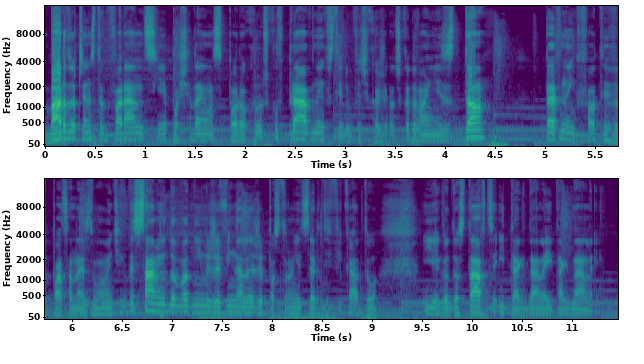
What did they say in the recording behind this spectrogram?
Bardzo często gwarancje posiadają sporo kruczków prawnych, w stylu wysokość odszkodowania jest do pewnej kwoty wypłacana jest w momencie, gdy sami udowodnimy, że wina leży po stronie certyfikatu i jego dostawcy itd., tak itd. Tak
